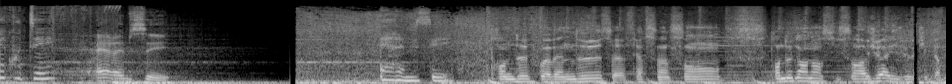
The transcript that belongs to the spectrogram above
écoutez RMC. RMC. 32 x 22, ça va faire 500. 32, non, non, 600. Je, allez, je, j'ai perdu.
